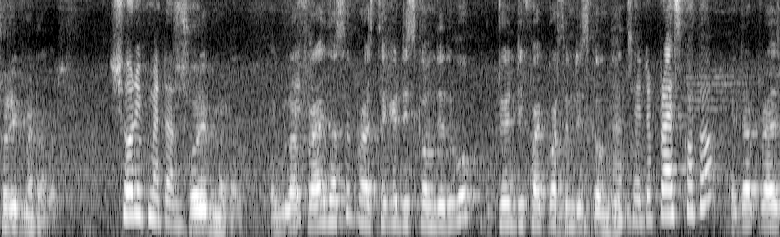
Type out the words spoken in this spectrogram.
শরীফ মেটালের। শরীফ মেটাল। শরীফ মেটাল। এগুলোর প্রাইস আছে প্রাইস থেকে ডিসকাউন্ট দিয়ে দেবো টোয়েন্টি ফাইভ পার্সেন্ট ডিসকাউন্ট দিয়ে আচ্ছা এটা প্রাইস কত? এটার প্রাইস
